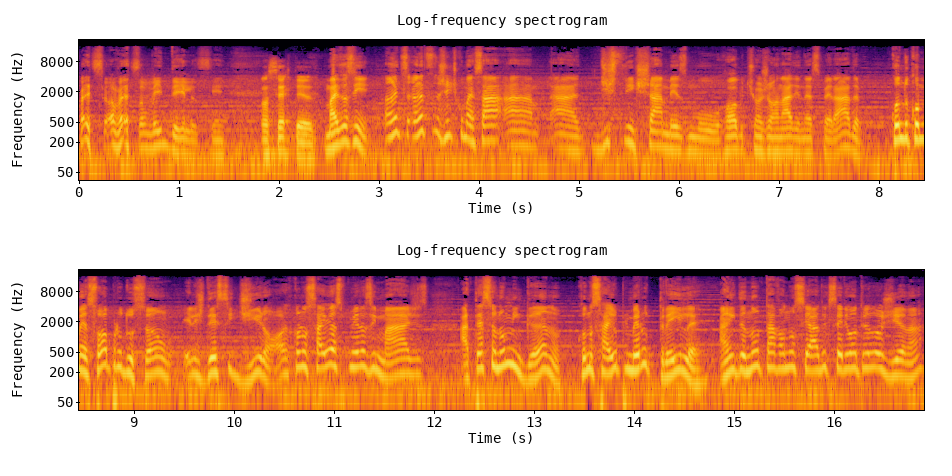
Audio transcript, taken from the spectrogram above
Vai ser uma versão bem dele, assim. Com certeza. Mas assim, antes, antes da gente começar a, a destrinchar mesmo o Hobbit Uma Jornada Inesperada, quando começou a produção, eles decidiram, quando saiu as primeiras imagens, até se eu não me engano, quando saiu o primeiro trailer, ainda não estava anunciado que seria uma trilogia, né?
